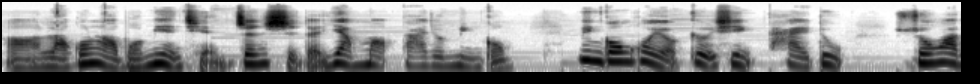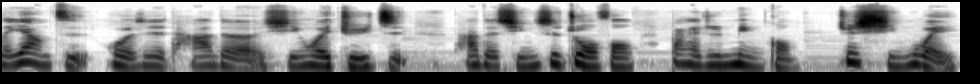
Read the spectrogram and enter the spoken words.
啊老公老婆面前真实的样貌，大家就命宫。命宫会有个性、态度、说话的样子，或者是他的行为举止、他的行事作风，大概就是命宫，就是行为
